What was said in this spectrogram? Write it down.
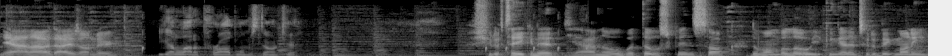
Yeah, now it dies under. You got a lot of problems, don't you? Should have taken it. Yeah, no, but those spins suck. The one below you can get into the big money.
